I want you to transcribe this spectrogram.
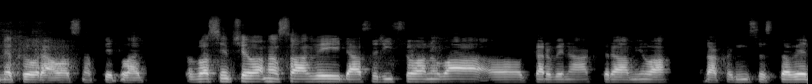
neprohrála snad pět let. Vlastně přijela na Slávy, dá se říct, celá nová uh, Karvina, která měla v základní sestavě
